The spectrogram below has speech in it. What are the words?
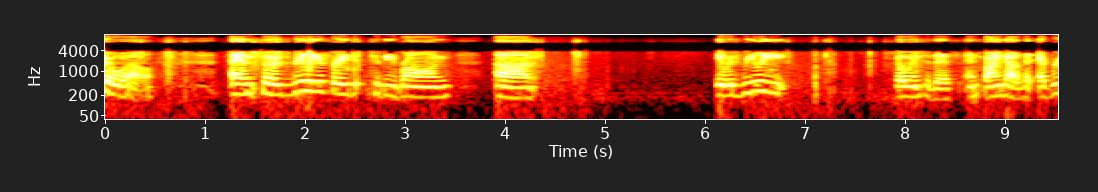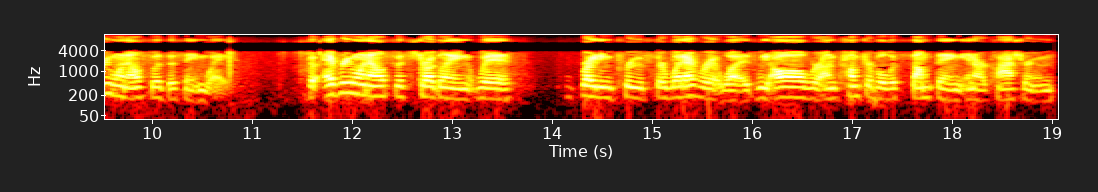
so well. And so I was really afraid to be wrong. Um, it was really go into this and find out that everyone else was the same way. So everyone else was struggling with writing proofs or whatever it was. We all were uncomfortable with something in our classrooms.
